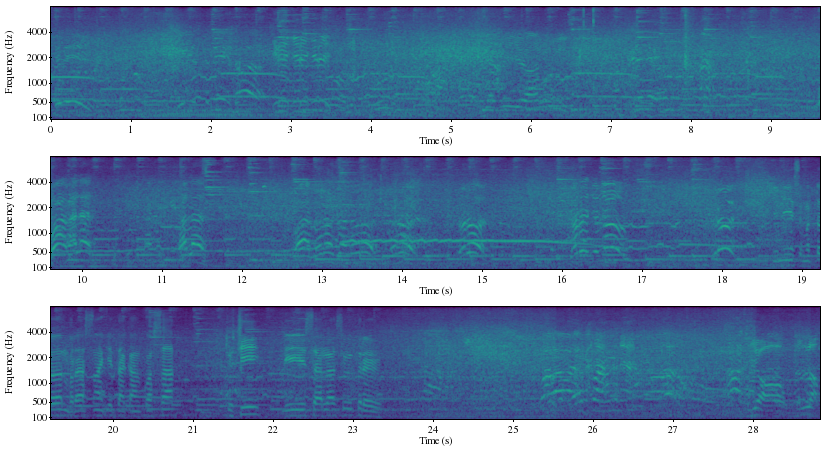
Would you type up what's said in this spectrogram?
kiri, kiri, kiri, sama. Kiri, kiri, kiri. Ini ya, anu nih. Wah, balas, balas. Wah, lurus, wah, lurus, lurus, lurus, lurus dulu. Terus. Ini semeton berasnya kita akan kosak cuci di Salah Sutra. Ya, gelap.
